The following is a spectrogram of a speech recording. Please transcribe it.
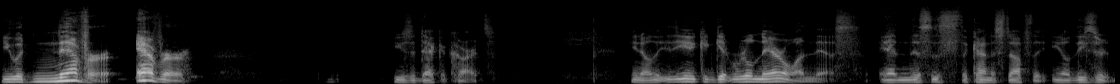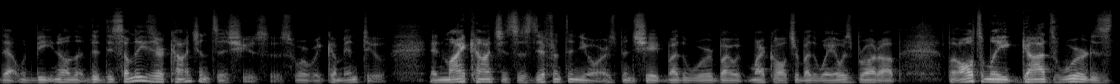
you would never, ever use a deck of cards. You know, you can get real narrow on this. And this is the kind of stuff that, you know, these are, that would be, you know, the, the, some of these are conscience issues, is where we come into. And my conscience is different than yours, been shaped by the word, by my culture, by the way I was brought up. But ultimately, God's word is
